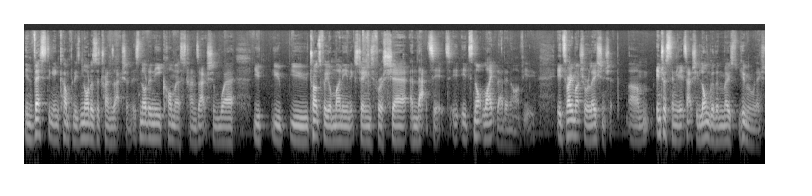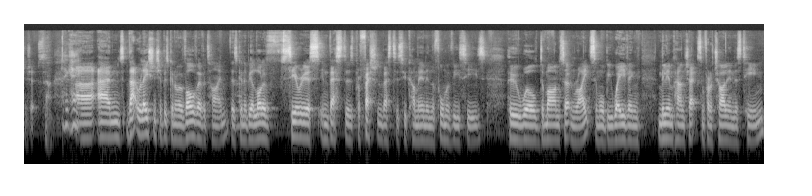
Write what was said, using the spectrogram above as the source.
investing in companies not as a transaction. It's not an e-commerce transaction where you you you transfer your money in exchange for a share and that's it. it it's not like that in our view. It's very much a relationship. Um, interestingly, it's actually longer than most human relationships. Okay. Uh, and that relationship is going to evolve over time. There's going to be a lot of serious investors, professional investors who come in in the form of VCs who will demand certain rights and will be waving million pound checks in front of Charlie and his team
